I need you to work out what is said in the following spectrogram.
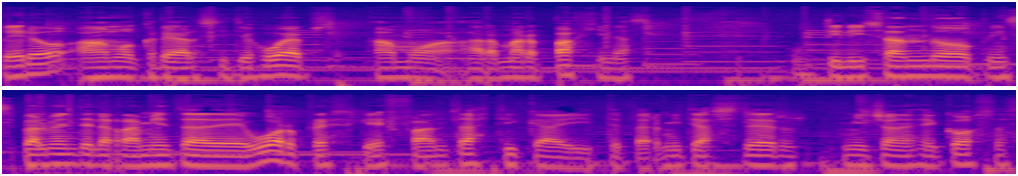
Pero amo crear sitios web, amo armar páginas utilizando principalmente la herramienta de WordPress que es fantástica y te permite hacer millones de cosas.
